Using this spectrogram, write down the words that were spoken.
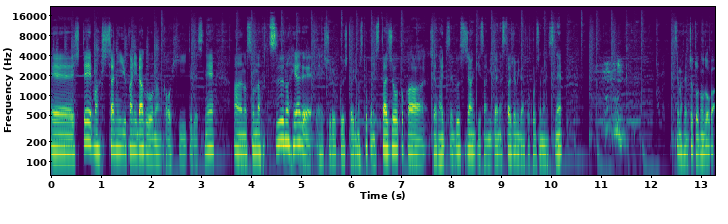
えーして、まあ、下に床にラグをなんかを引いてですね。あのそんな普通の部屋で収録しております。特にスタジオとかじゃないですね。 Booth Junkie さんみたいなスタジオみたいなところじゃないですね。すいませんちょっと喉が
